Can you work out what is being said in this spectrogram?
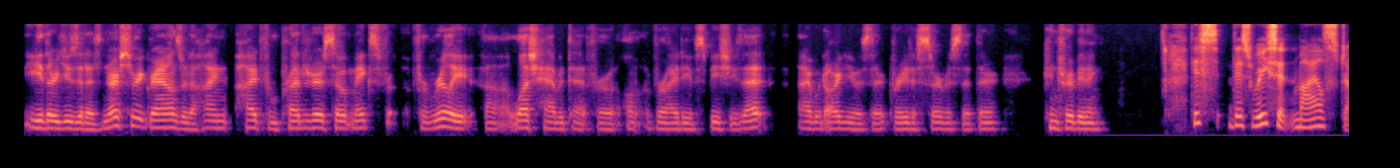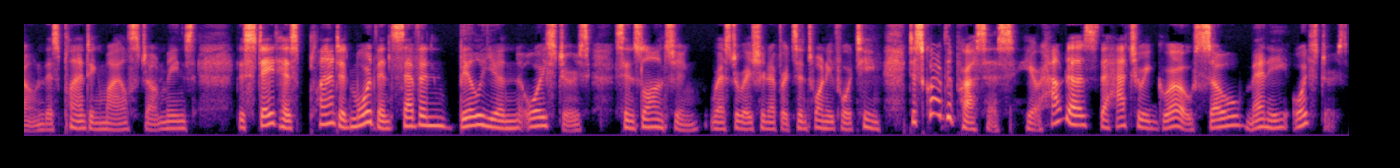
either use it as nursery grounds or to hide, hide from predators so it makes for, for really uh, lush habitat for a, a variety of species. That i would argue is their greatest service that they're contributing this this recent milestone, this planting milestone, means the state has planted more than seven billion oysters since launching restoration efforts in 2014. Describe the process here. How does the hatchery grow so many oysters?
